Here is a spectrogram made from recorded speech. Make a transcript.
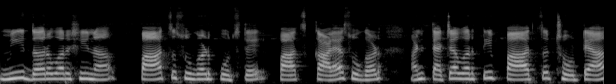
मी दरवर्षी ना पाच सुगड पूजते पाच काळ्या सुगड आणि त्याच्यावरती पाच छोट्या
